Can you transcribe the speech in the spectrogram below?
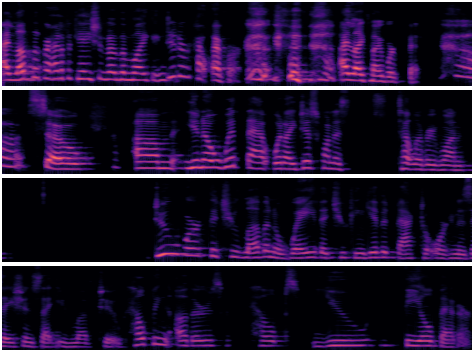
I love the gratification of them liking dinner. However, I like my work better. So, um, you know, with that, what I just want to tell everyone do work that you love in a way that you can give it back to organizations that you love to. Helping others helps you feel better.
